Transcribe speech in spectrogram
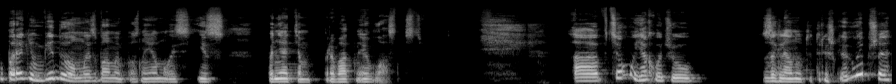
попередньому відео ми з вами познайомились із поняттям приватної власності. А в цьому я хочу заглянути трішки глибше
